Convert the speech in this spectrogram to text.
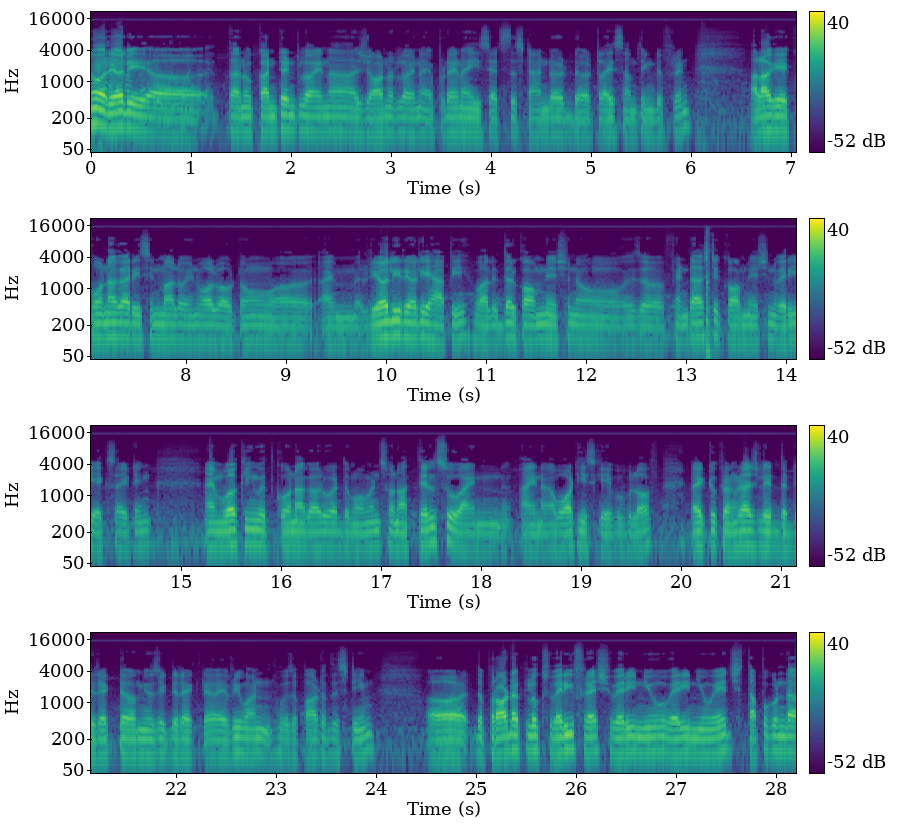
no really తను కంటెంట్లో అయినా జానర్లో అయినా ఎప్పుడైనా ఈ sets the standard try something different అలాగే కోనా గారు ఈ సినిమాలో ఇన్వాల్వ్ అవటం ఐఎమ్ రియలీ రియలీ హ్యాపీ వాళ్ళిద్దరు combination is a fantastic combination very exciting I'm working with Kona garu at the moment so నాకు తెలుసు ఆయన ఆయన what is capable of like to congratulate the director music director everyone who is a part of this team the product looks very fresh very new very new age తప్పకుండా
